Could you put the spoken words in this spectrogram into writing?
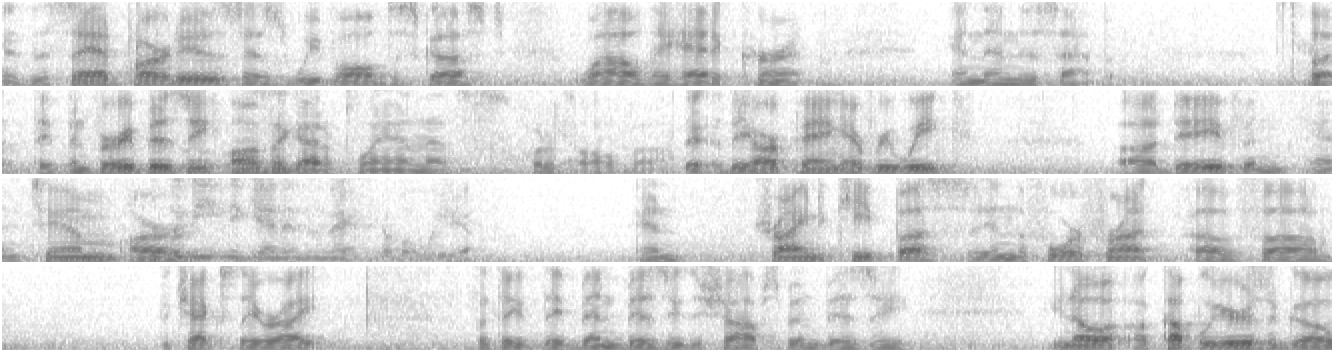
And the sad part is, as we've all discussed, wow, they had it current, and then this happened. But they've been very busy. As long as they got a plan, that's what it's all about. They, they are paying every week. Uh, Dave and, and Tim are. We'll be meeting again in the next couple of weeks. And trying to keep us in the forefront of uh, the checks they write. But they, they've been busy, the shop's been busy. You know, a a couple years ago,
